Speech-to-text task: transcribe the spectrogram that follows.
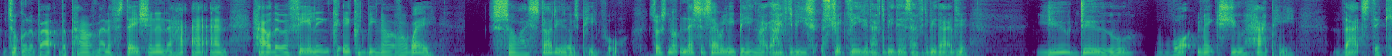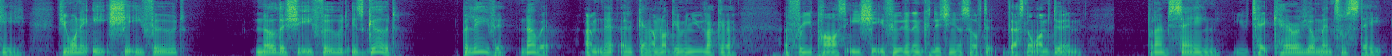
I'm talking about the power of manifestation and, and how they were feeling. It could be no other way. So I study those people. So it's not necessarily being like, I have to be strict vegan, I have to be this, I have to be that. You do what makes you happy. That's the key. If you want to eat shitty food, know the shitty food is good. Believe it, know it. Um, again, I'm not giving you like a, a free pass to eat shitty food and then condition yourself to that's not what I'm doing. But I'm saying you take care of your mental state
